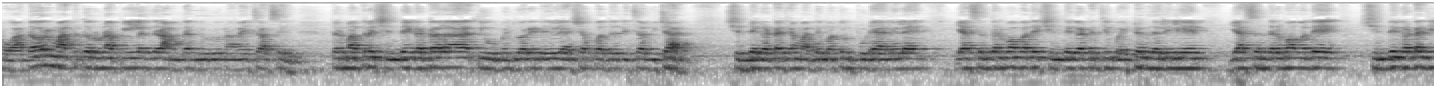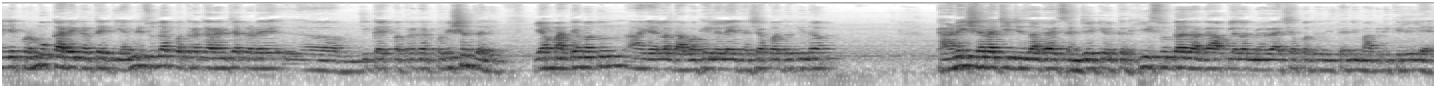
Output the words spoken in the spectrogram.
वादावर मात करून आपल्याला जर आमदार निवडून आणायचा असेल तर मात्र शिंदे गटाला ती उमेदवारी द्यावी अशा पद्धतीचा विचार शिंदे गटाच्या माध्यमातून पुढे आलेला आहे. या संदर्भामध्ये शिंदे गटाची बैठक झालेली आहे. या संदर्भामध्ये शिंदे गटाचे जे प्रमुख कार्यकर्ते आहेत यांनी सुद्धा पत्रकारांच्याकडे जी काही पत्रकार परिषद झाली या माध्यमातून याला दावा केलेला आहे. जशा पद्धतीनं ठाणे शहराची जी जागा आहे संजय केळकर ही सुद्धा जागा आपल्याला मिळावी अशा पद्धतीने त्यांनी मागणी केलेली आहे.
